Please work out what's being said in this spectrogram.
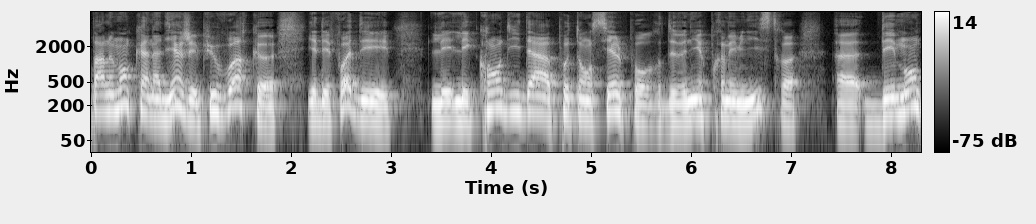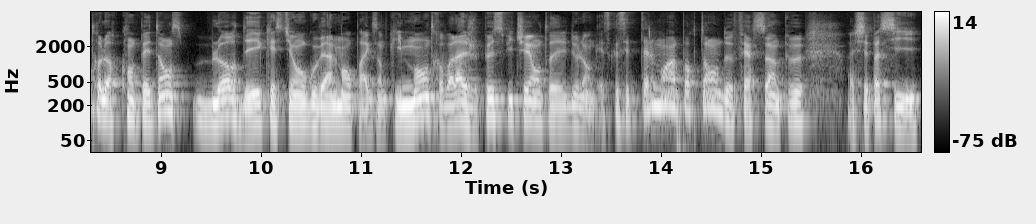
Parlement canadien, j'ai pu voir qu'il y a des fois des, les, candidats potentiels pour devenir Premier ministre euh, démontrent leurs compétences lors des questions au gouvernement, par exemple, qui montrent, voilà, je peux switcher entre les deux langues. Est-ce que c'est tellement important de faire ça un peu? Je ne sais pas si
